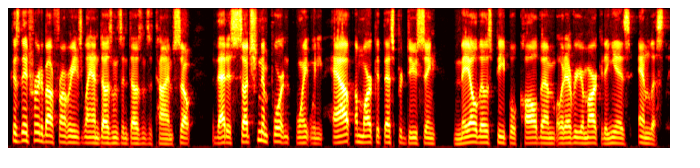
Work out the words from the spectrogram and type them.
because they've heard about front range land dozens and dozens of times. So that is such an important point when you have a market that's producing, mail those people, call them, whatever your marketing is, endlessly.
